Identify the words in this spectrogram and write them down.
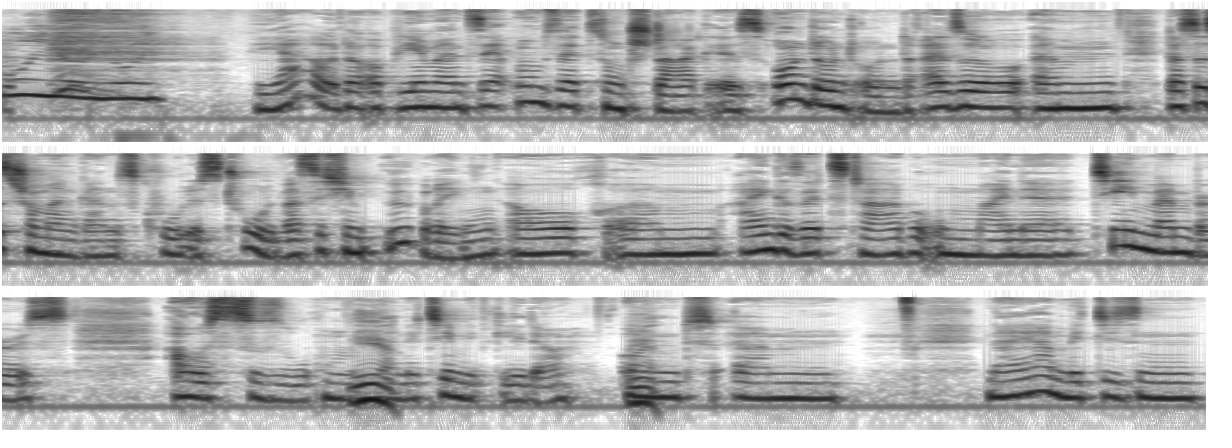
Uiuiui. ui. Ja, oder ob jemand sehr umsetzungsstark ist und, und, und. Also ähm, das ist schon mal ein ganz cooles Tool, was ich im Übrigen auch ähm, eingesetzt habe, um meine Team-Members auszusuchen, ja. meine Teammitglieder. Und ja. ähm, naja, mit diesen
